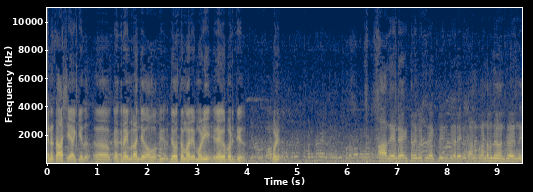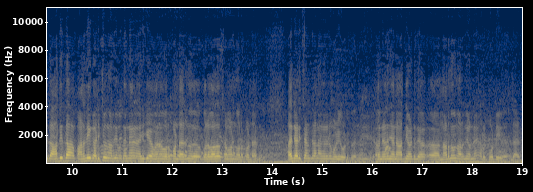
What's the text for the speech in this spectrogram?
എന്നെ സാക്ഷിയാക്കിയത് ക്രൈംബ്രാഞ്ച് ഉദ്യോഗസ്ഥന്മാർ മൊഴി രേഖപ്പെടുത്തിയത്. മൊഴി അതെ എന്റെ ഇത്രയും വർഷത്തെ എക്സ്പീരിയൻസ് ഇടയിൽ കാണുമ്പോൾ കണ്ടപ്പോൾ തന്നെ മനസ്സിലായിരുന്നു. ഇത് ആദ്യത്തെ അണലി കടിച്ചു എന്ന് അറിഞ്ഞപ്പോൾ തന്നെ എനിക്ക് ഉറപ്പുണ്ടായിരുന്നു. കൊലപാതക ശ്രമമാണെന്ന് ഉറപ്പുണ്ടായിരുന്നു. അതിന്റെ അടിസ്ഥാനത്തിലാണ് അങ്ങനെ ഒരു മൊഴി കൊടുത്തത് തന്നെ. അങ്ങനെയാണ് ഞാൻ ആദ്യമായിട്ട് നടന്നു എന്ന് അറിഞ്ഞുകൊണ്ട് റിപ്പോർട്ട് ചെയ്തത് എല്ലാവരും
